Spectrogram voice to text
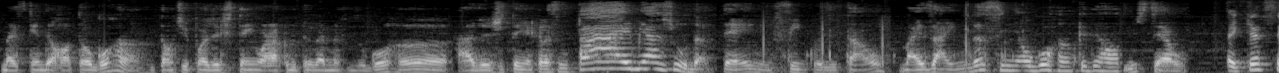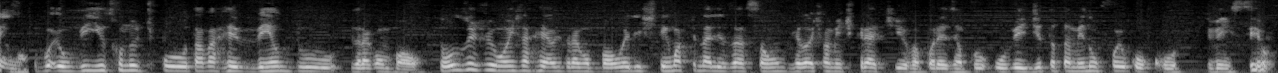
Mas quem derrota é o Gohan. Então, tipo, a gente tem o arco de treinamento do Gohan. A gente tem aquela assim, pai, me ajuda. Tem, enfim, coisa e tal. Mas ainda assim é o Gohan que derrota o céu. É que assim, eu vi isso quando, tipo, eu tava revendo Dragon Ball. Todos os vilões da real de Dragon Ball, eles têm uma finalização relativamente criativa. Por exemplo, o Vegeta também não foi o Goku que venceu.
